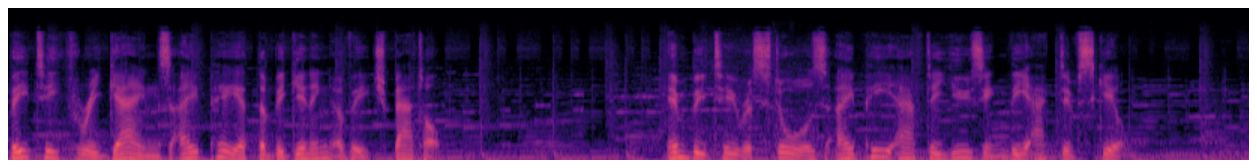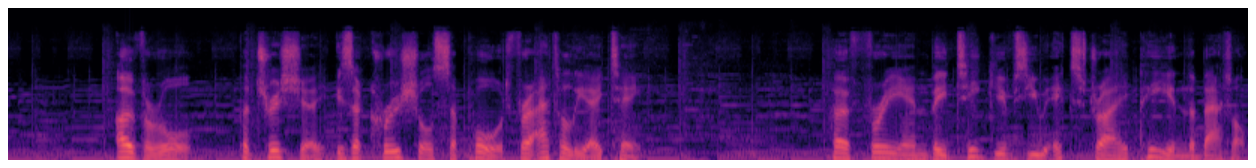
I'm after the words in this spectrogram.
BT3 gains AP at the beginning of each battle. MBT restores AP after using the active skill. Overall, Patricia is a crucial support for Atelier team. Her free MBT gives you extra AP in the battle.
